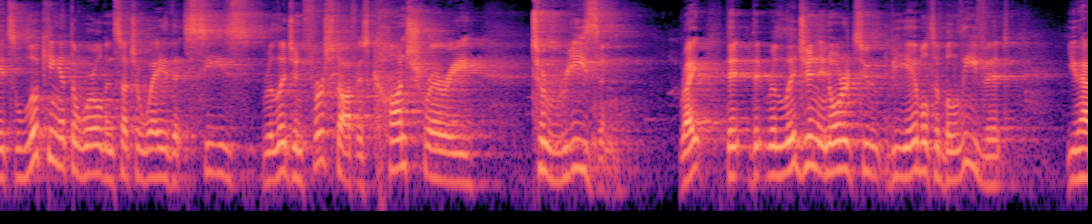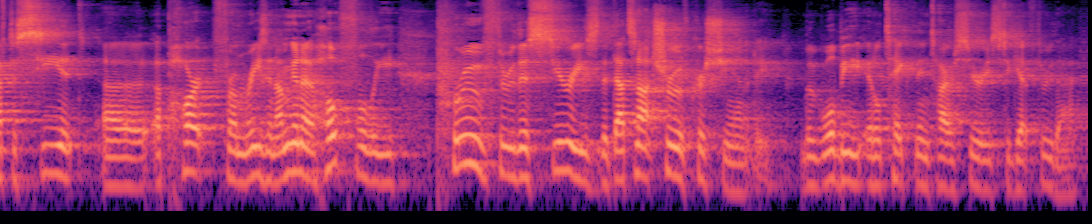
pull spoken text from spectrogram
It's looking at the world in such a way that sees religion, first off, as contrary to reason, right? That, that religion, in order to be able to believe it, you have to see it uh, apart from reason. I'm going to hopefully prove through this series that that's not true of Christianity. But we'll be, it'll take the entire series to get through that.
